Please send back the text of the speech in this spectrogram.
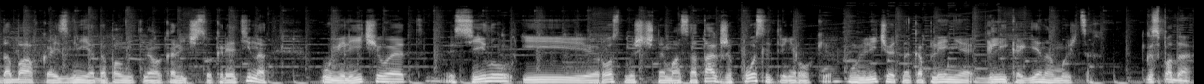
добавка извне дополнительного количества креатина увеличивает силу и рост мышечной массы, а также после тренировки увеличивает накопление гликогена в мышцах. Господа,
